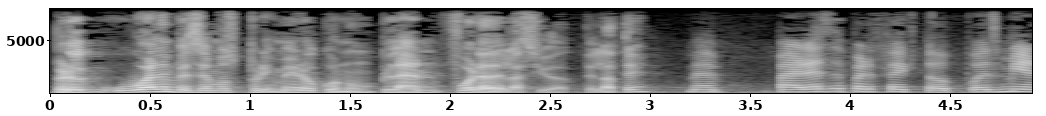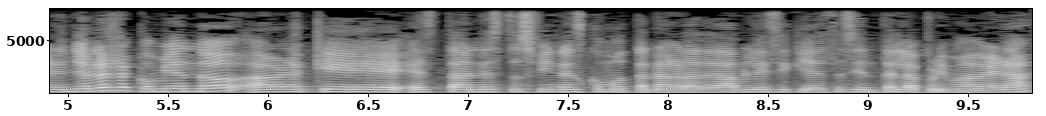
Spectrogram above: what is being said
Pero igual empecemos primero con un plan fuera de la ciudad. ¿Te late? Me parece perfecto. Pues miren, yo les recomiendo, ahora que están estos fines como tan agradables y que ya se siente la primavera,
